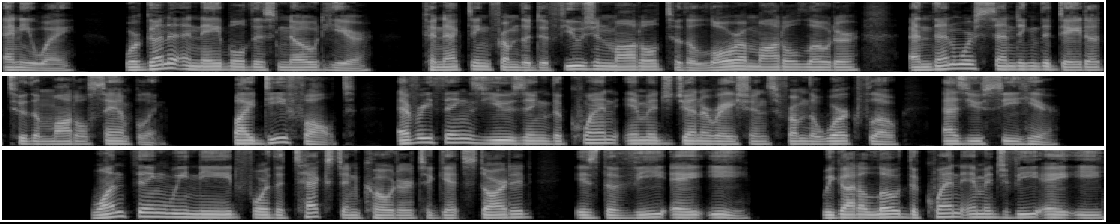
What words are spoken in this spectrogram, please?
Anyway, we're going to enable this node here, connecting from the diffusion model to the LoRa model loader, and then we're sending the data to the model sampling. By default, everything's using the Qwen image generations from the workflow, as you see here. One thing we need for the text encoder to get started is the VAE. We gotta load the Qwen image VAE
